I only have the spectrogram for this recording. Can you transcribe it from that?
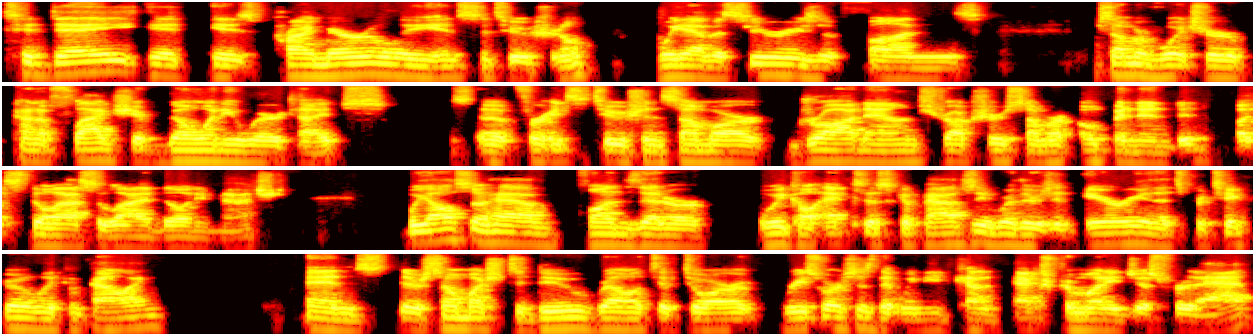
Today, it is primarily institutional. We have a series of funds, some of which are kind of flagship go anywhere types uh, for institutions. Some are drawdown structures, some are open ended, but still asset liability matched. We also have funds that are what we call excess capacity, where there's an area that's particularly compelling and there's so much to do relative to our resources that we need kind of extra money just for that.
